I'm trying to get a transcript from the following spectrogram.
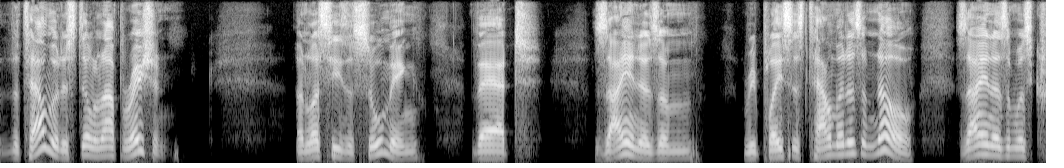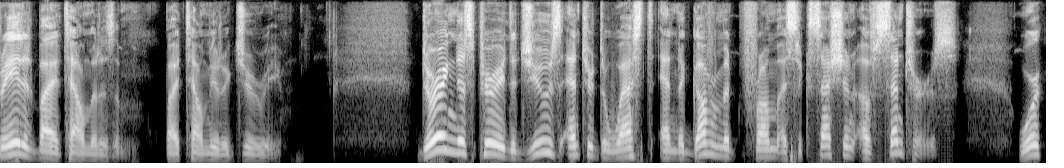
the Talmud is still in operation, unless he's assuming that Zionism replaces Talmudism? No. Zionism was created by Talmudism, by Talmudic Jewry. During this period, the Jews entered the West, and the government, from a succession of centers, worked,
